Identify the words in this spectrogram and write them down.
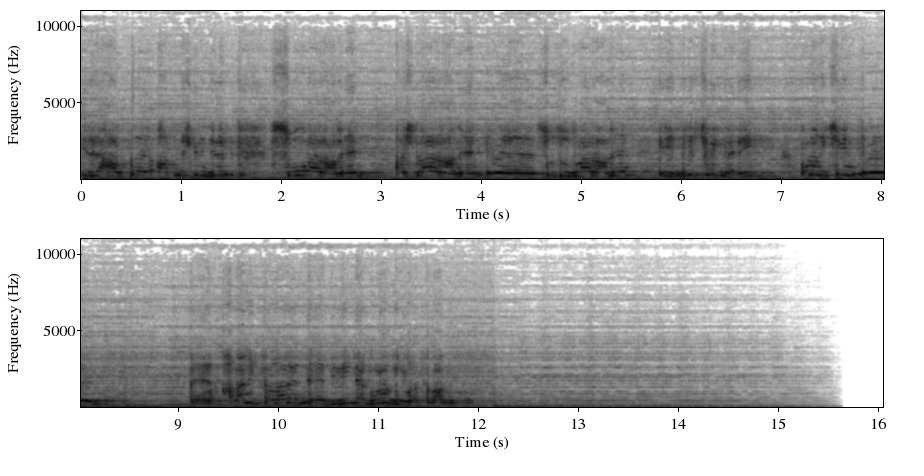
Cizre halkı 60 gündür soğuğa rağmen, açlığa rağmen, e, susuzluğa rağmen e, biz çökmedik. Onun için e, e, kalan insanların e, bizimle gurur duyması lazım.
